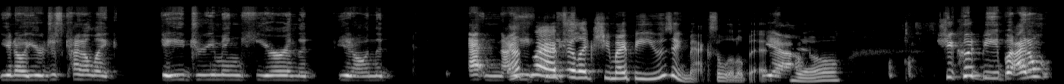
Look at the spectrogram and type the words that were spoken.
you know, you're just kind of like daydreaming here in the you know in the at night. That's why I feel like she might be using Max a little bit. Yeah. You know? She could be, but I don't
